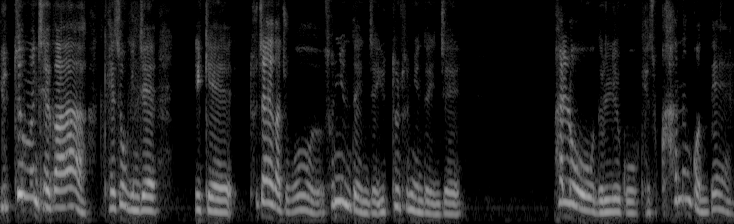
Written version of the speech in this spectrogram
유튜브는 제가 계속 이제 이렇게 투자해가지고 손님들 이제 유튜브 손님들 이제 팔로우 늘리고 계속 하는 건데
